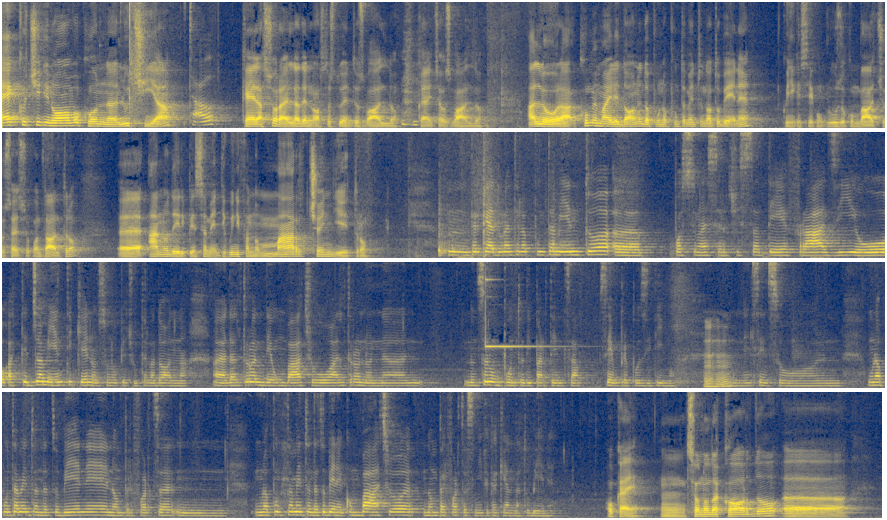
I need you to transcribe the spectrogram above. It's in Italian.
Eccoci di nuovo con Lucia, Ciao. che è la sorella del nostro studente Osvaldo. Ok, ciao Osvaldo. Allora, come mai le donne dopo un appuntamento andato bene, quindi che si è concluso con bacio, sesso e quant'altro, eh, hanno dei ripensamenti, quindi fanno marcia indietro? Mm, perché durante l'appuntamento eh, possono esserci state frasi o atteggiamenti che non sono piaciute alla donna. Eh, d'altronde un bacio o altro non, non sono un punto di partenza sempre positivo. Mhm. Nel senso, mm, un appuntamento è andato bene, non per forza. mm, un appuntamento è andato bene con bacio, non per forza significa che è andato bene. Ok, mm, sono d'accordo. eh,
